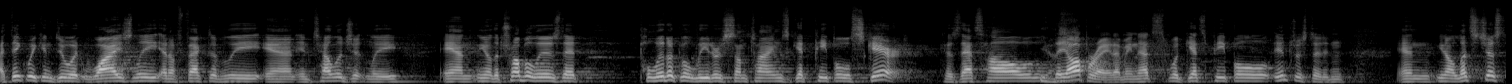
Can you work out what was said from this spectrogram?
I think we can do it wisely and effectively and intelligently. And you know, the trouble is that political leaders sometimes get people scared because that's how Yes. they operate. I mean, that's what gets people interested in. And you know, let's just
